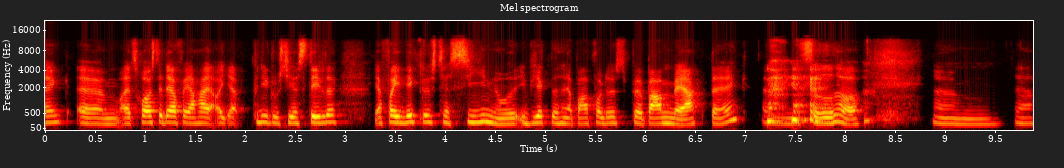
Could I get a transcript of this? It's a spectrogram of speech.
Ikke? Um, og jeg tror også, det er derfor, jeg har, og jeg, fordi du siger stille, jeg får egentlig ikke lyst til at sige noget i virkeligheden, jeg bare får lyst til at bare mærke det, ikke? Um, sidde her. Um, ja.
